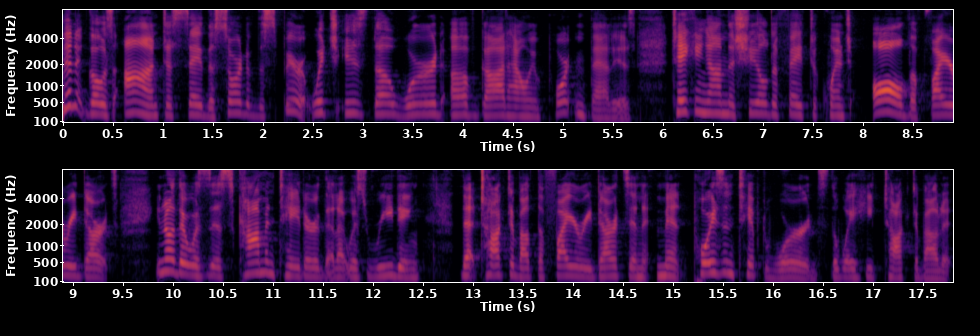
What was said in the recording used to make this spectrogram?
then it goes on to say the sword of the Spirit, which is the word of God, how important that is. Taking on the shield of faith to quench all the fiery darts. You know, there was this commentator that I was reading that talked about the fiery darts, and it meant poison tipped words, the way he talked about it.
